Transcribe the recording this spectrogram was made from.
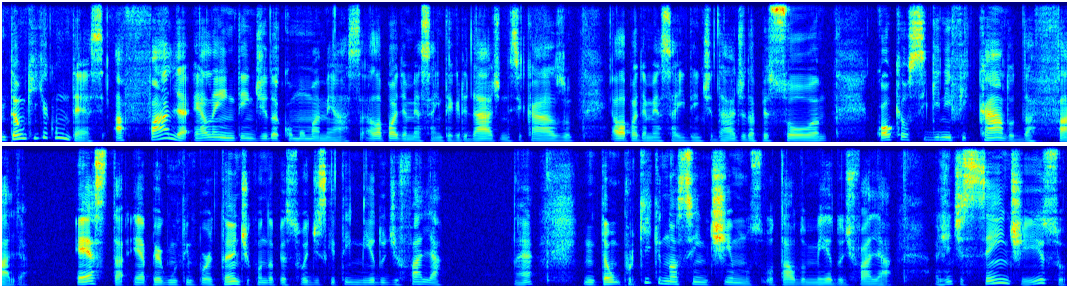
então, o que, que acontece? A falha ela é entendida como uma ameaça. Ela pode ameaçar a integridade, nesse caso, ela pode ameaçar a identidade da pessoa. Qual que é o significado da falha? Esta é a pergunta importante quando a pessoa diz que tem medo de falhar. Né? Então, por que, que nós sentimos o tal do medo de falhar? A gente sente isso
